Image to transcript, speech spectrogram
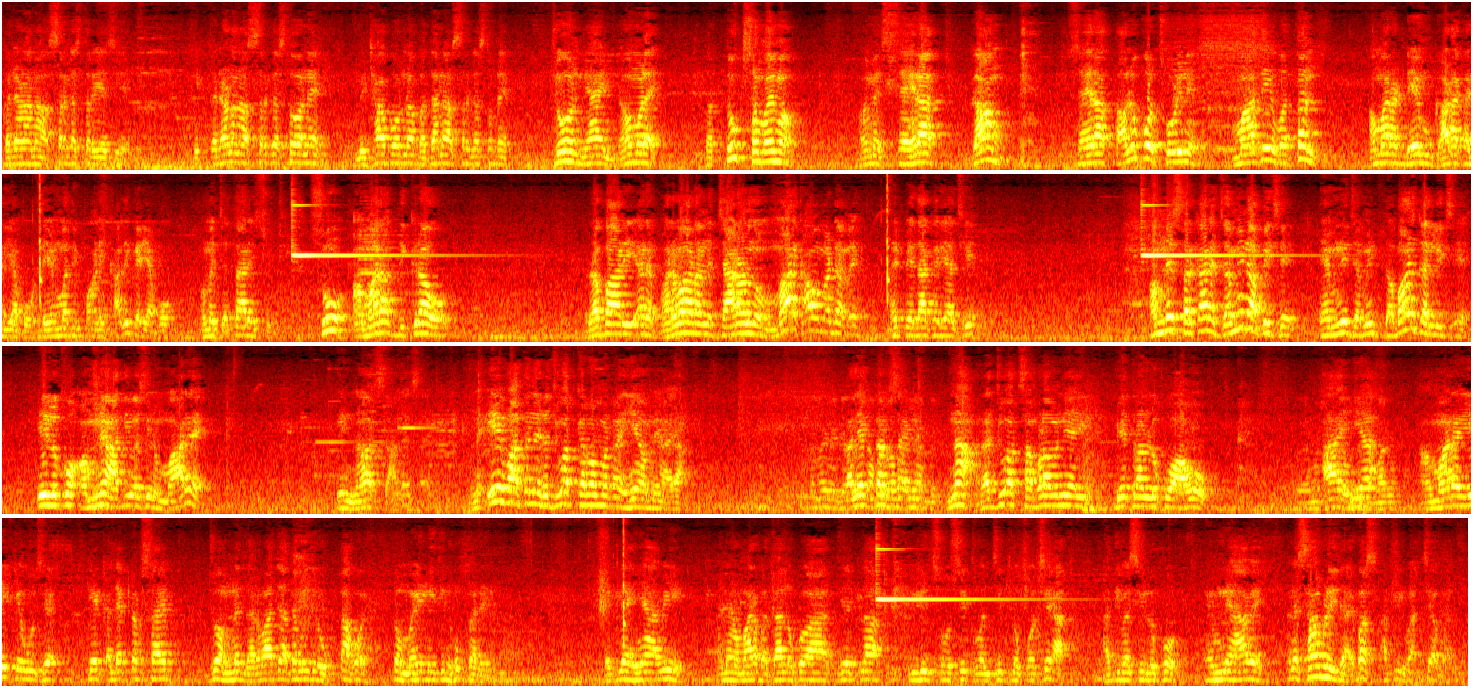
કડાણાના અસરગ્રસ્ત રહીએ છીએ. એ કડાણાના અસરગ્રસ્તો અને મીઠાપોરના બધાના અસરગ્રસ્તોને જો ન્યાય ન મળે, તો ટૂંક સમયમાં અમે શહેરા ગામ, શહેરા તાલુકો છોડીને માદે વતન અમારા ડેમ ગાળા કરી આપો, ડેમમાંથી પાણી ખાલી કરી આપો, અમે જતા રહીશું. શું અમારા દીકરાઓ રબારી અને ભરવાડ અને ચારણનો માર ખાવા માટે અમે પેદા કર્યા છીએ? અમને સરકારે જમીન આપી છે, એમની જમીન દબાણ કરેલી છે. એ લોકો અમને આદિવાસીને મારે. એ ન ચાલે સાહેબ. અને એ વાતને રજૂઆત કરવા માટે અહીંયા અમે આવ્યા કલેક્ટર સાહેબ, ના, રજૂઆત સાંભળવાની આવી બે ત્રણ લોકો આવો. આ અહીંયા અમારે એ કેવું છે કે કલેક્ટર સાહેબ જો અમને દરવાજા તમે રોકતા હોય તો મય લીધી શું કરે? એટલે અહીંયા આવી અને અમારા બધા લોકો આ જેટલા પીડિત, શોષિત, વંચિત લોકો છે, આ આદિવાસી લોકો એમને આવે અને સાંભળી જાય. બસ, આટલી વાત છે અમારી.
